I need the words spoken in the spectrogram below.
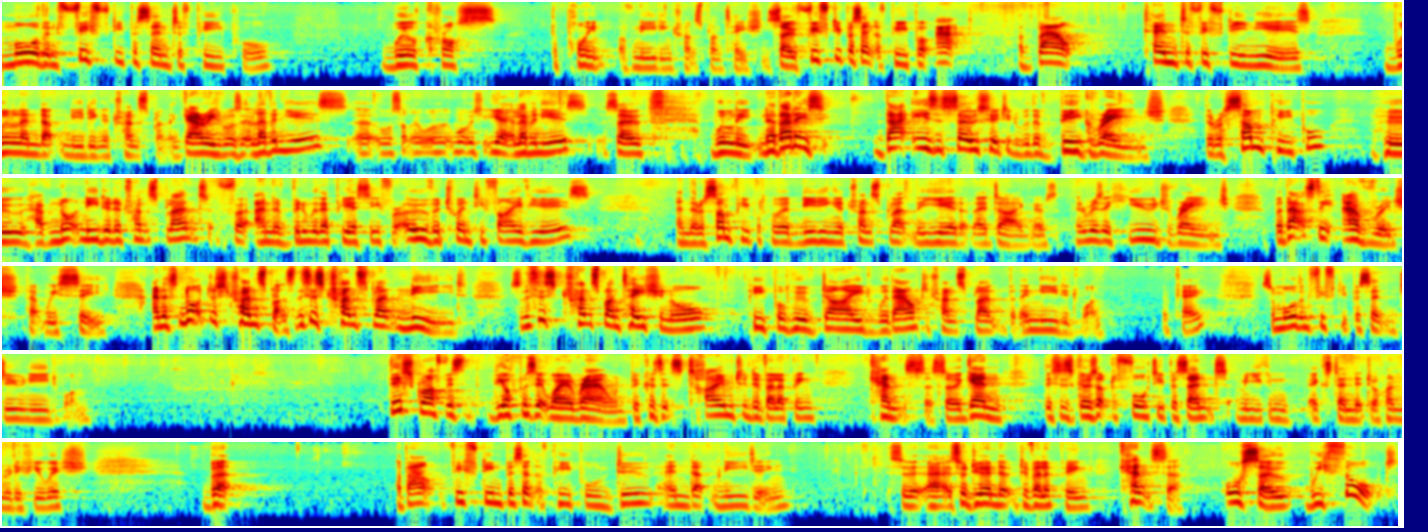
more than 50% of people will cross the point of needing transplantation. So 50% of people at about 10 to 15 years will end up needing a transplant. And Gary was 11 years uh, or something. What was? Yeah, 11 years. So will need. Now that is that is associated with a big range. There are some people who have not needed a transplant for, and have been with their PSC for over 25 years and there are some people who are needing a transplant the year that they're diagnosed. There is a huge range, but that's the average that we see. And it's not just transplants, this is transplant need. So this is transplantation or people who've died without a transplant but they needed one. Okay? So more than 50% do need one. This graph is the opposite way around because it's time to developing cancer. So again, this is, goes up to 40%. I mean, you can extend it to 100 if you wish. But about 15% of people do end up needing, so, uh, so do end up developing cancer. Also, we thought.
